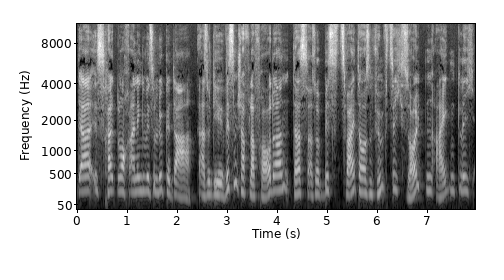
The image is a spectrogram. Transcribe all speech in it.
Da ist halt noch eine gewisse Lücke da. Also die Wissenschaftler fordern, dass also bis 2050 sollten eigentlich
